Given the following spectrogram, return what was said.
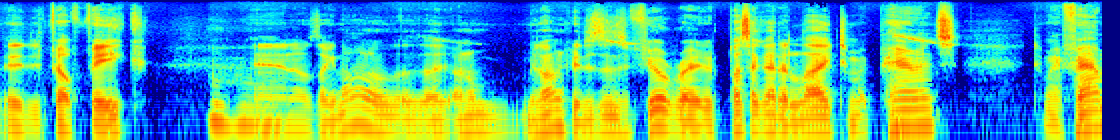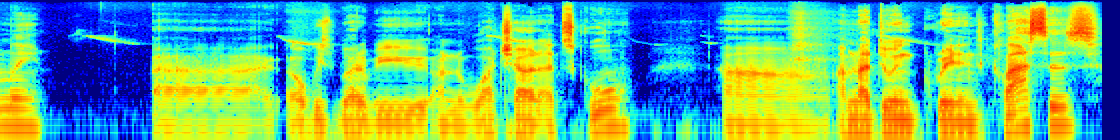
It, it felt fake, Mhm. and I was like, no, I, I don't belong here. This doesn't feel right. Plus, I gotta lie to my parents, to my family. Uh, I always gotta be on the watch out at school. Uh, I'm not doing great in classes.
